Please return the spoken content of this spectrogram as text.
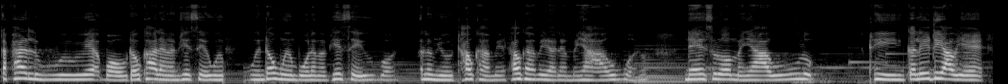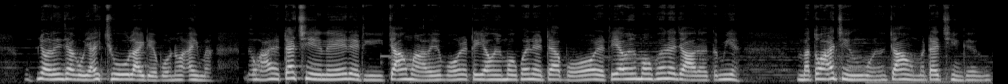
တစ်ဖက်လူရဲ့အပေါ်ဒုက္ခလည်းမဖြစ်စေဝင်ဝင်တော့ဝင်ပေါ်လည်းမဖြစ်စေဘူးပေါ့အဲ့လိုမျိုးထောက်ခံပြီးထောက်ခံပြီးတာလည်းမရဘူးပေါ့နော်။နဲဆိုတော့မရဘူးလို့ဒီကလေးတယောက်ရဲ့မျောလင်းချက်ကိုရိုက်ချိုးလိုက်တယ်ပေါ့နော်အဲ့မှာဟိုဟာတက်ချင်လဲတဲ့ဒီကြောင်းမှာပဲပေါ့တဲ့တရားဝင်မဟုတ်ဘဲနဲ့တက်ပေါ့တဲ့တရားဝင်မဟုတ်ဘဲနဲ့ကြာတော့တမီးမသွားချင်ဘူးပေါ့နော်ကြောင်းကိုမတက်ချင်ခဲ့ဘူး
